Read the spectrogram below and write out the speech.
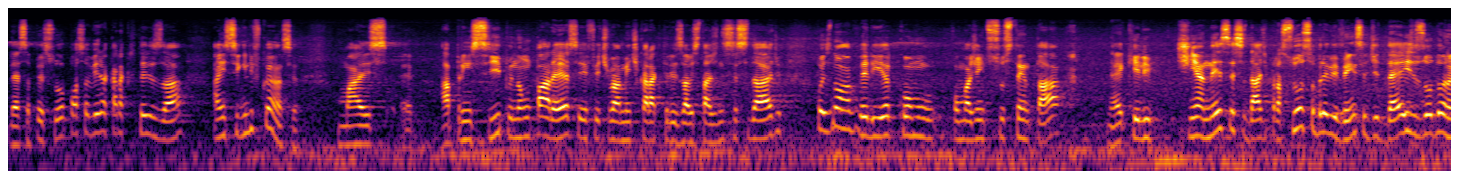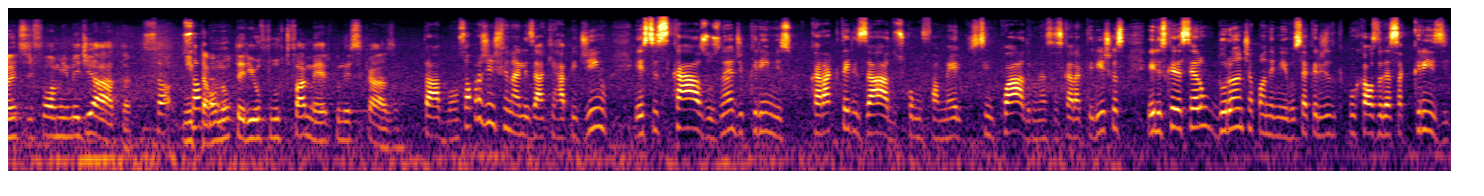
dessa pessoa, possa vir a caracterizar a insignificância. Mas, é, a princípio, não parece efetivamente caracterizar o estado de necessidade, pois não haveria como, como a gente sustentar né, que ele tinha necessidade para sua sobrevivência de 10 desodorantes de forma imediata. Só, então só pra... não teria o furto famélico nesse caso. Tá bom. Só para a gente finalizar aqui rapidinho, esses casos né, de crimes caracterizados como famélicos, se enquadram nessas características, eles cresceram durante a pandemia. Você acredita que por causa dessa crise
